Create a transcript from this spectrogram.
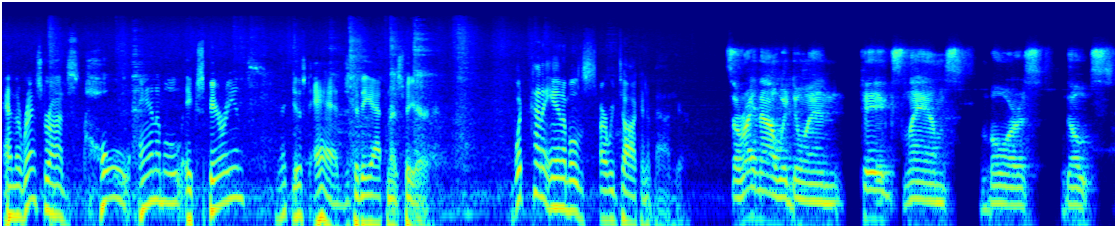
And the restaurant's whole animal experience, that just adds to the atmosphere. What kind of animals are we talking about here? So right now we're doing pigs, lambs, boars, goats,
